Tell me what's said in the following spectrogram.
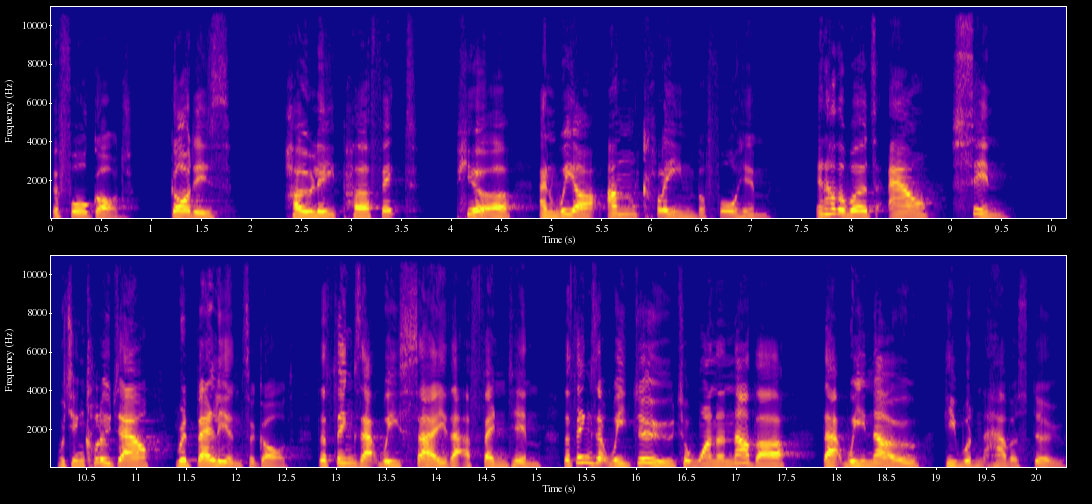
before God. God is holy, perfect, pure, and we are unclean before Him. In other words, our sin, which includes our rebellion to God, the things that we say that offend Him, the things that we do to one another that we know He wouldn't have us do.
